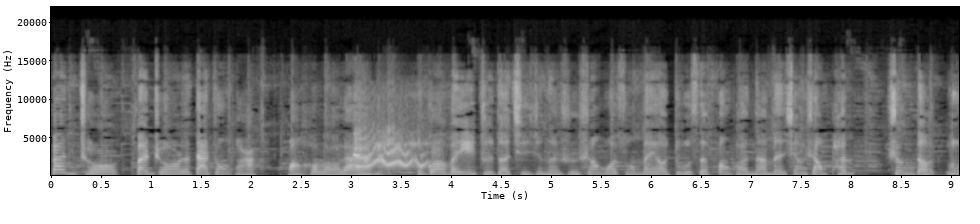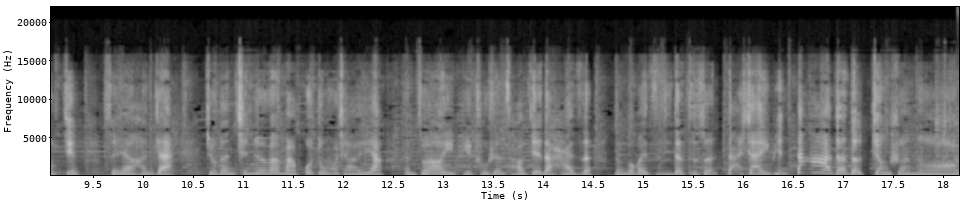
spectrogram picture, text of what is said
半抽半抽的大中华。黄鹤楼啦！不过唯一值得庆幸的是，生活从没有堵死放宽南门向上攀升的路径。虽然很窄，就跟千军万马过独木桥一样，但总有一批出身草芥的孩子，能够为自己的子孙打下一片大大的江山呢。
